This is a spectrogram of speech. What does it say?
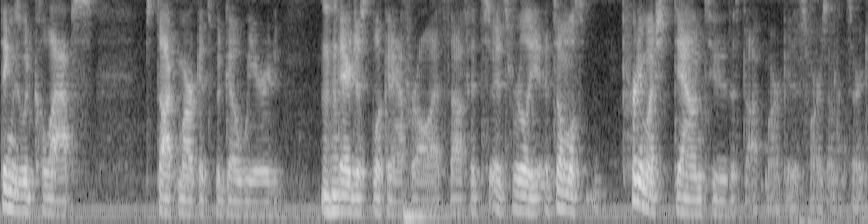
things would collapse. Stock markets would go weird. They're just looking after all that stuff. It's it's really it's almost pretty much down to the stock market as far as I'm concerned.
